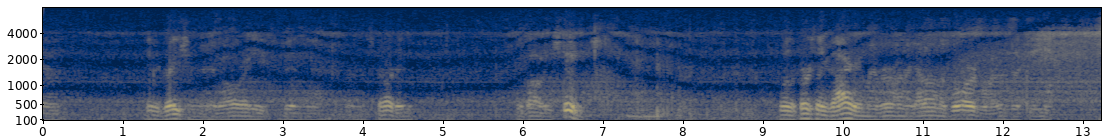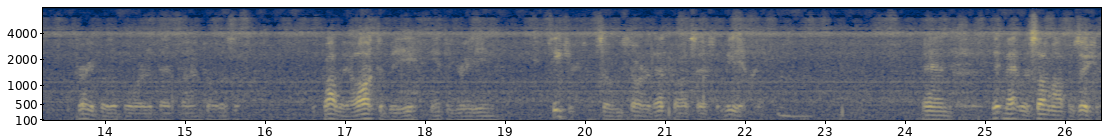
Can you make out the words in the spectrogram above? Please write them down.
uh, integration had already been uh, started involving students one of the first things I remember when I got on the board was that the attorney for the board at that time told us that we probably ought to be integrating teachers. And so we started that process immediately. Mm-hmm. And it met with some opposition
